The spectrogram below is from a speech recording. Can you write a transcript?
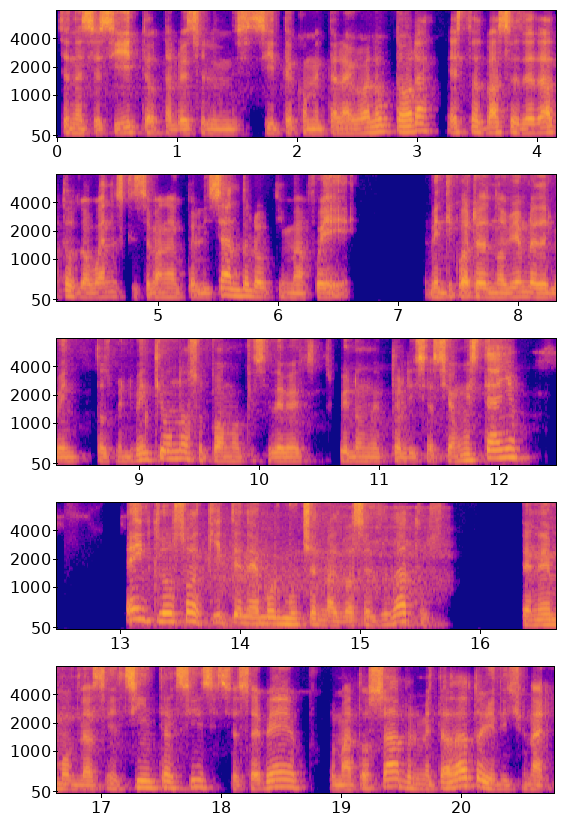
se necesite o tal vez se le necesite comentar algo a la autora. Estas bases de datos, lo bueno es que se van actualizando. La última fue el 24 de noviembre del 2021. Supongo que se debe subir una actualización este año. E incluso aquí tenemos muchas más bases de datos. Tenemos las, el sintaxis, CSV, formato SAP, el metadato y el diccionario.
